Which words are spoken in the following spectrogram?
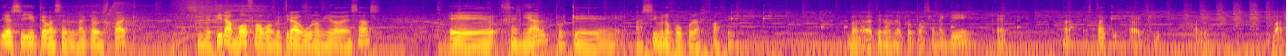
Y el siguiente va a ser el Knuckle Stack. Si me tira mofa o me tira alguna mierda de esas, eh, genial, porque así me lo puedo curar fácil. Vale, voy a tirar una proporción aquí. Eh, está aquí, aquí. Vale.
